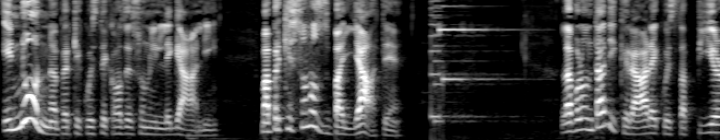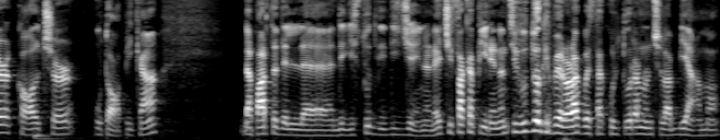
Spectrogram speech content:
E non perché queste cose sono illegali, ma perché sono sbagliate. La volontà di creare questa peer culture utopica da parte del, degli studi di genere ci fa capire innanzitutto che per ora questa cultura non ce l'abbiamo.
